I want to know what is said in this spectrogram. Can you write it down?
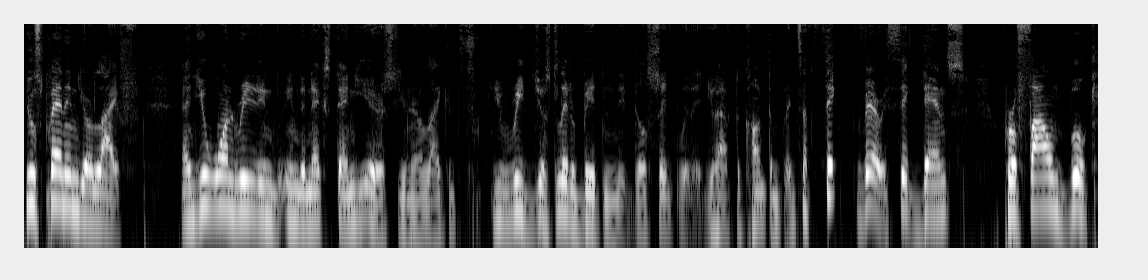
you'll spend in your life, and you won't read it in, in the next ten years. You know, like it's you read just a little bit and it'll sit with it. You have to contemplate. It's a thick, very thick, dense, profound book.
